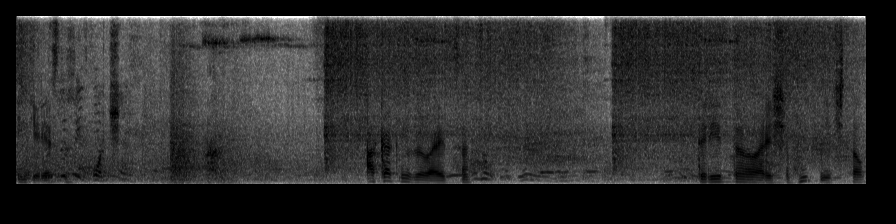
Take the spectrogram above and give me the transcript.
Интересно. Очень. А как называется? Три товарища. Хм, Не читал.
